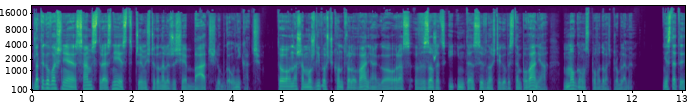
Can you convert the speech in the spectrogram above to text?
Dlatego właśnie sam stres nie jest czymś, czego należy się bać lub go unikać. To nasza możliwość kontrolowania go oraz wzorzec i intensywność jego występowania mogą spowodować problemy. Niestety,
